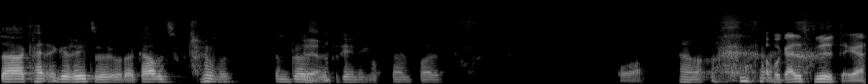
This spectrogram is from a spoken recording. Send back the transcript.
Da keine Geräte oder Kabelzugtürme im Ja. Personal Training, auf keinen Fall. Boah. Ja. Aber geiles Bild, Digga.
